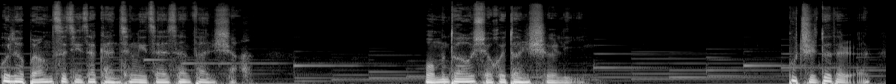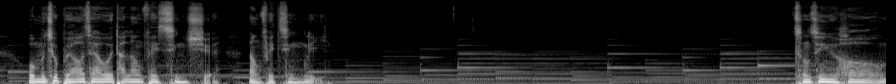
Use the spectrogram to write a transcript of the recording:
为了不让自己在感情里再三犯傻，我们都要学会断舍离，不值得的人，我们就不要再为他浪费心血、浪费精力。从今以后，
